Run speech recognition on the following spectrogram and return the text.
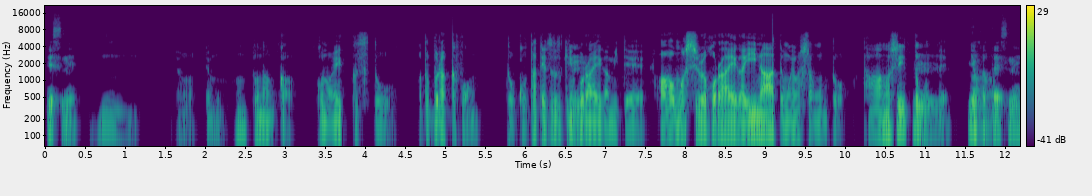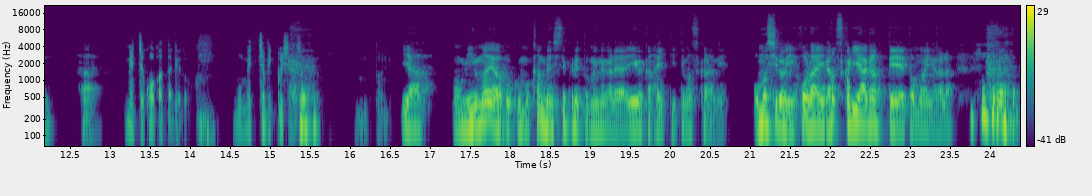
ですね。うん。いや、でも本当なんか、この X と、あとブラックフォンとこう立て続きにホラー映画見て、ああ、面白いホラー映画いいなって思いました、本当楽しいと思って。うんよかったですね。はめっちゃ怖かったけど。もうめっちゃびっくりしました。本当に。い。いや、もう見る前は僕も勘弁してくれと思いながら映画館入っていってますからね。面白いホラー映画作りやがってと思いながら。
